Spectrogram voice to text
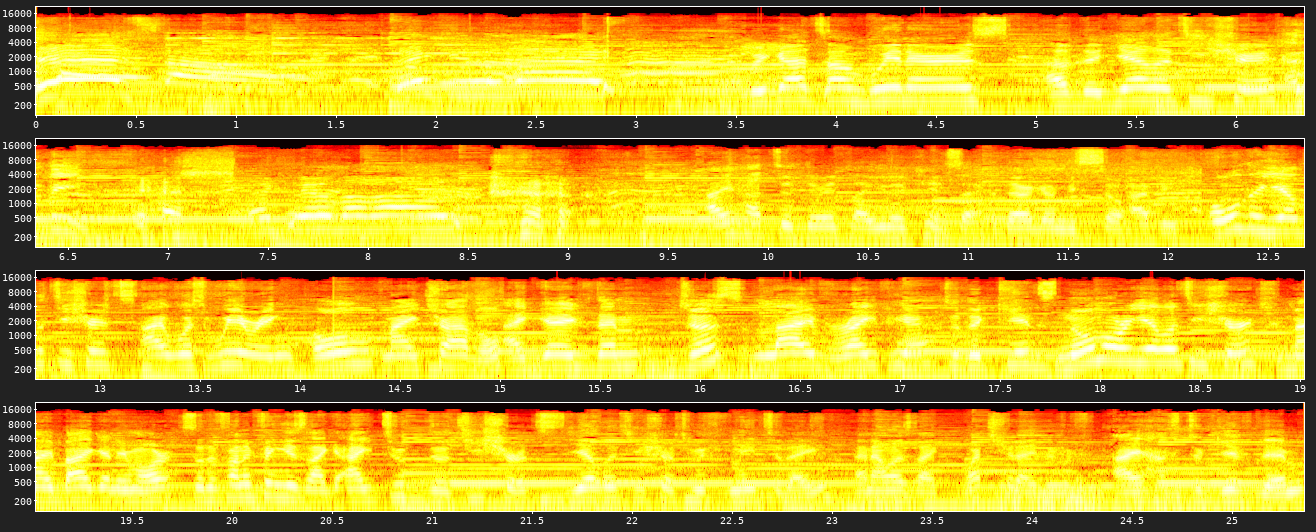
Yes! Thank you, bye. We got some winners of the yellow t-shirt. Alwin. Thank you, bye bye. I had to do it like the kids, uh, they're gonna be so happy. All the yellow t-shirts I was wearing all my travel, I gave them just live right here to the kids. No more yellow t-shirts in my bag anymore. So the funny thing is like I took the t-shirts, yellow t-shirts with me today and I was like, what should I do? I have to give them,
